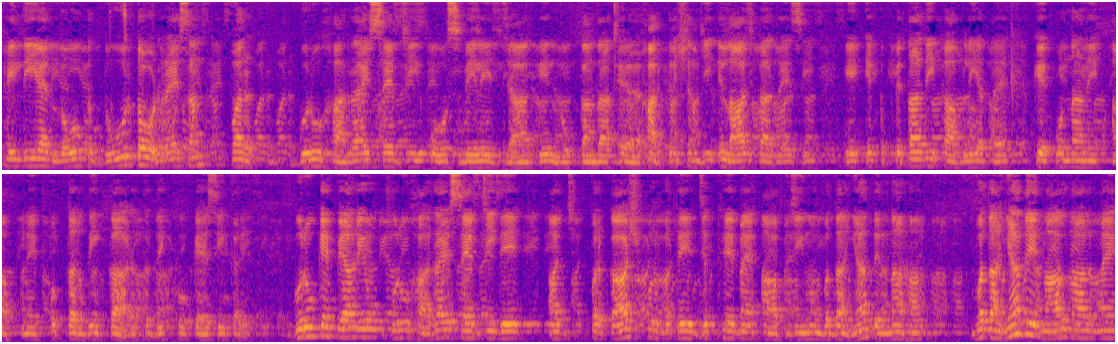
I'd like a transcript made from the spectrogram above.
ਫੈਲੀ ਹੈ ਲੋਕ ਦੂਰ ਦੌੜ ਰਹੇ ਸਨ ਪਰ ਗੁਰੂ ਹਰਰਾਏ ਸਾਹਿਬ ਜੀ ਉਸ ਵੇਲੇ ਜਾ ਕੇ ਲੋਕਾਂ ਦਾ ਅਹ, ਹਰਕ੍ਰਿਸ਼ਨ ਜੀ ਇਲਾਜ ਕਰ ਰਹੇ ਸੀ। ਇਹ ਇੱਕ ਪਿਤਾ ਦੀ ਕਾਬਲੀਅਤ ਹੈ ਕਿ ਉਹਨਾਂ ਨੇ ਆਪਣੇ ਪੁੱਤਰ ਦੀ ਘਾੜਤ ਦੇਖੋ ਕੈਸੀ ਕਰੇ। ਗੁਰੂ ਕੇ ਪਿਆਰਿਓ ਗੁਰੂ ਹਰਿਰਾਏ ਸਾਹਿਬ ਜੀ ਦੇ ਅੱਜ ਪ੍ਰਕਾਸ਼ ਪੁਰਬ ਤੇ ਜਿੱਥੇ ਮੈਂ ਆਪ ਜੀ ਨੂੰ ਵਧਾਈਆਂ ਦਿੰਦਾ ਹਾਂ ਵਧਾਈਆਂ ਦੇ ਨਾਲ ਨਾਲ ਮੈਂ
